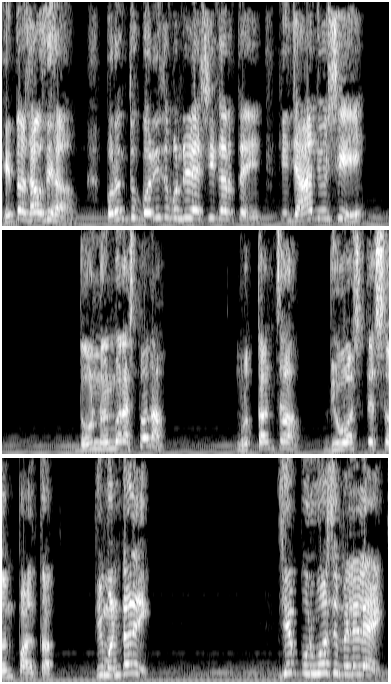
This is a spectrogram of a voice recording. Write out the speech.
हे तर जाऊ द्या परंतु बरीच मंडळी अशी करते की ज्या दिवशी दोन नोव्हेंबर असतो ना मृतांचा दिवस ते सण पाळतात. ती मंडळी जे पूर्वज मेलेले आहेत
